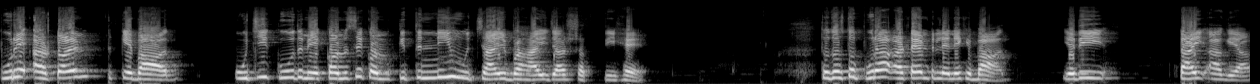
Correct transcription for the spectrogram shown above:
पूरे अटेम्प्ट के बाद ऊँची कूद में कम से कम कितनी ऊंचाई बढ़ाई जा सकती है? तो दोस्तों, पूरा अटेम्प्ट लेने के बाद यदि टाई आ गया,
